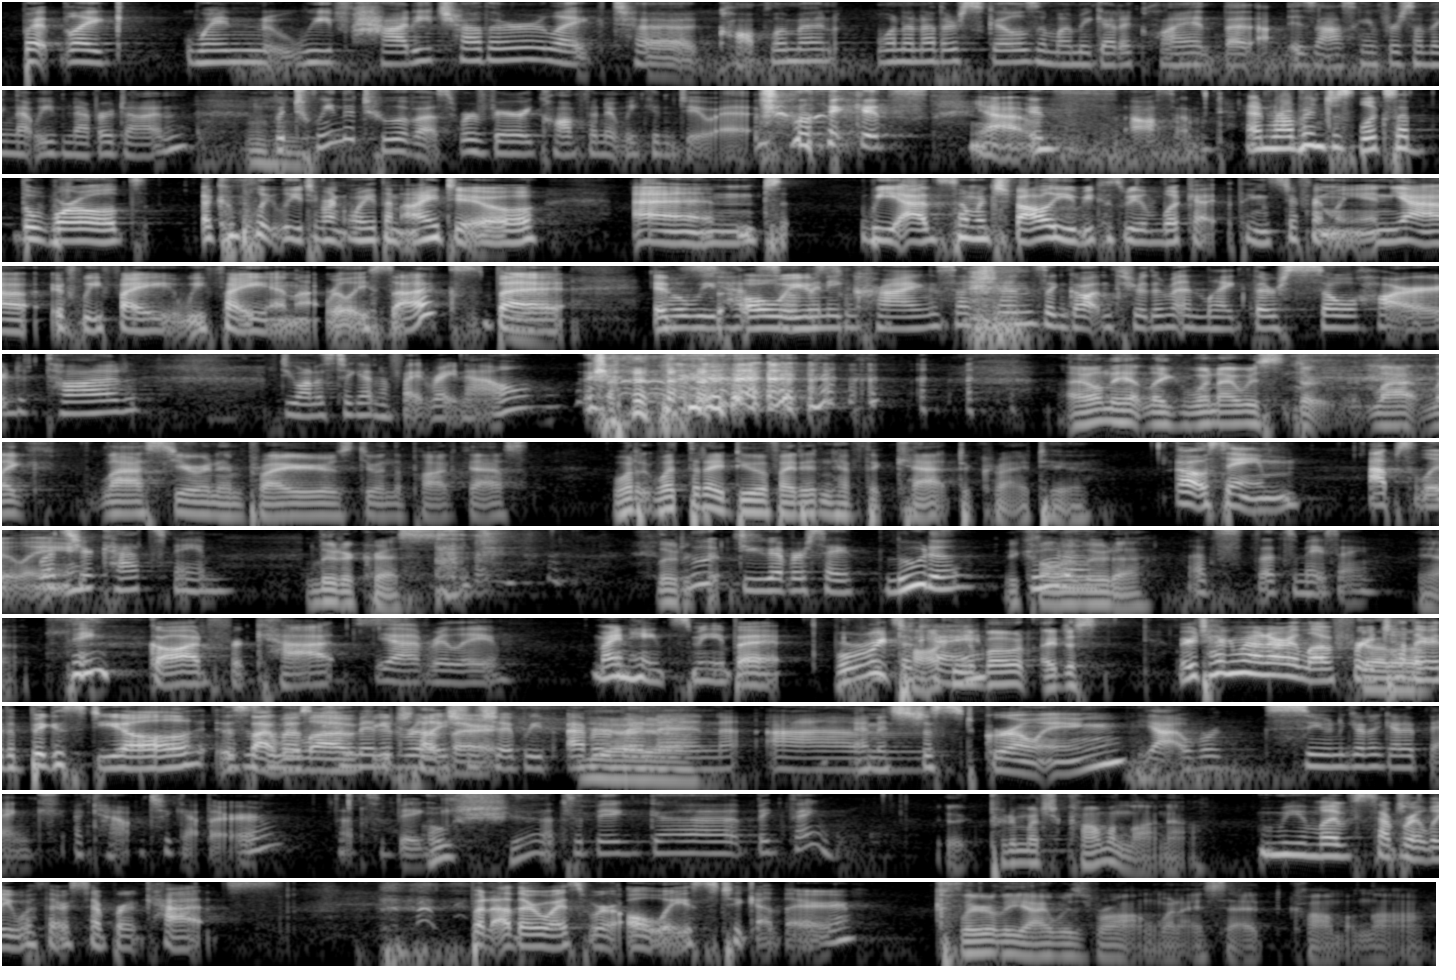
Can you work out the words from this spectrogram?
But like, when we've had each other like to complement one another's skills and when we get a client that is asking for something that we've never done mm-hmm. between the two of us we're very confident we can do it like it's Yeah. it's awesome And Robin just looks at the world a completely different way than I do. And we add so much value because we look at things differently. And yeah, if we fight, we fight, and that really sucks. But it's oh we've had always so many crying sessions and gotten through them and like they're so hard todd do you want us to get in a fight right now I only had like when I was start, la, like last year and in prior years doing the podcast. What what did I do if I didn't have the cat to cry to? oh, same, absolutely. what's your cat's name Ludicrous. Lu- Ludicrous. do you ever say Luda? we call her Luda. That's that's amazing. Yeah. Thank God for cats. Yeah, really. mine hates me, but What were we it's talking okay. about? I just We were talking about our love for each other. The biggest deal is This is that the we most love committed each relationship other, we've ever Yeah, been yeah. in. Um, and it's just growing. yeah, we're soon gonna get a bank account together. That's a big. Oh, shit. That's a big uh, big thing. pretty much common law now. We live separately with our separate cats, but otherwise we're always together. Clearly, I was wrong when I said common law.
